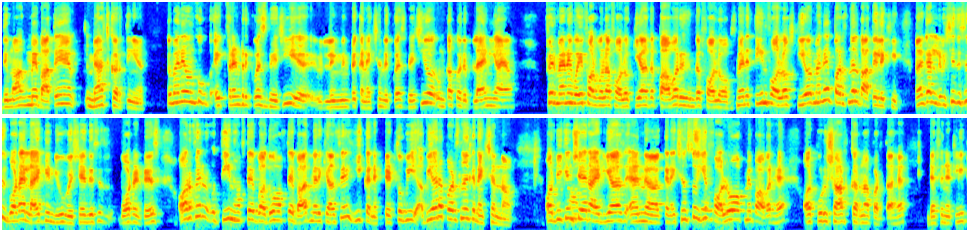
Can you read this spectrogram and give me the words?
दिमाग में बातें मैच करती हैं। तो मैंने उनको एक फ्रेंड रिक्वेस्ट भेजी लिंक्डइन पे कनेक्शन रिक्वेस्ट भेजी और उनका कोई रिप्लाई नहीं आया। फिर मैंने वही फॉर्मूला फॉलो किया the power is in the follow ups मैंने तीन फॉलो अप्स किए और मैंने पर्सनल बातें लिखी। मैंने कहा Vishi this is what I like in you विषय this is what it is और फिर तीन हफ़्ते बाद दो हफ़्ते बाद मेरे ख्याल से ही connected so we we are a personal connection now और we can share ideas and connection तो ये फॉलो अप में पावर है और पुरुषार्थ करना पड़ता है। डेफिनेटली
